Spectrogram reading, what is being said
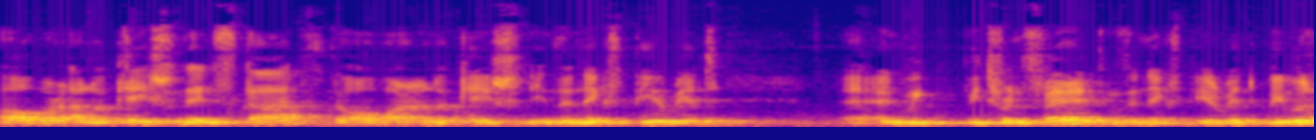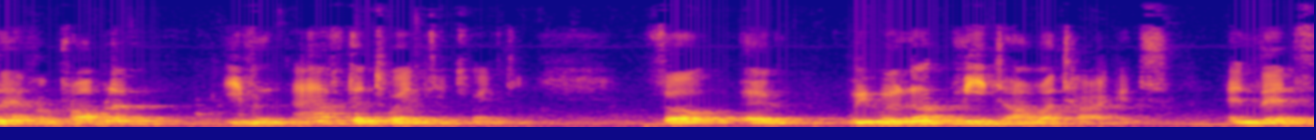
over allocation and start the over allocation in the next period, uh, and we, we transfer it to the next period, we will have a problem even after 2020. So um, we will not meet our targets. And that's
